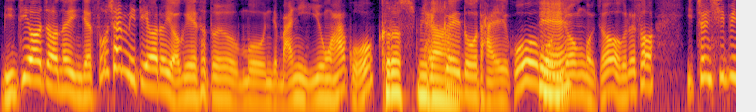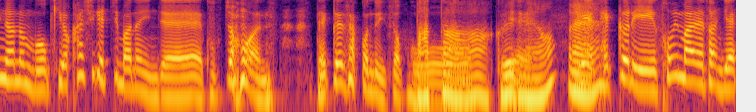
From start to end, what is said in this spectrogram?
미디어전을 이제 소셜 미디어를 여기에서도 뭐 이제 많이 이용하고 그렇습니다. 댓글도 달고 뭐 예. 이런 거죠. 거죠. 그래서 2012년은 뭐 기억하시겠지만은 이제 국정원 댓글 사건도 있었고 맞다. 그랬네요. 예. 이게 예. 댓글이 소위 말해서 이제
